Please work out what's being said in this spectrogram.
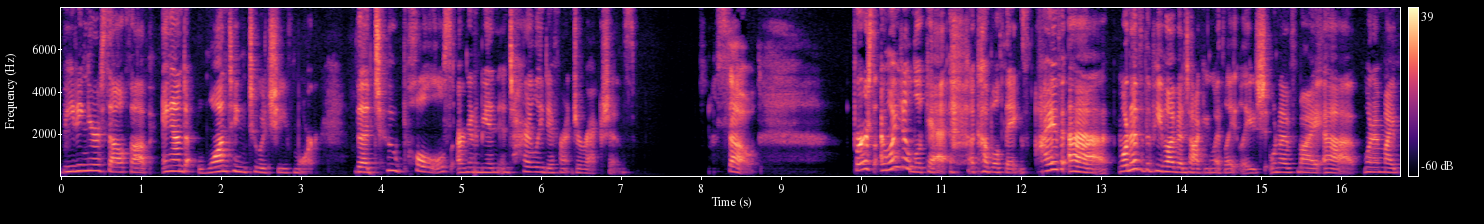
beating yourself up, and wanting to achieve more. The two poles are going to be in entirely different directions. So, First, I want you to look at a couple things. I've uh, one of the people I've been talking with lately, one of my uh, one of my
